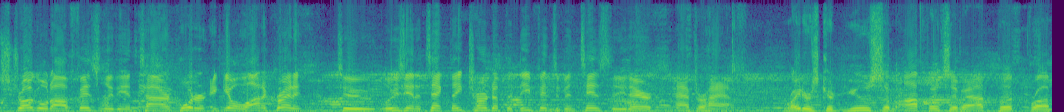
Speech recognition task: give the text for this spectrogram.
struggled offensively the entire quarter and give a lot of credit to Louisiana Tech. They turned up the defensive intensity there after half. Raiders could use some offensive output from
